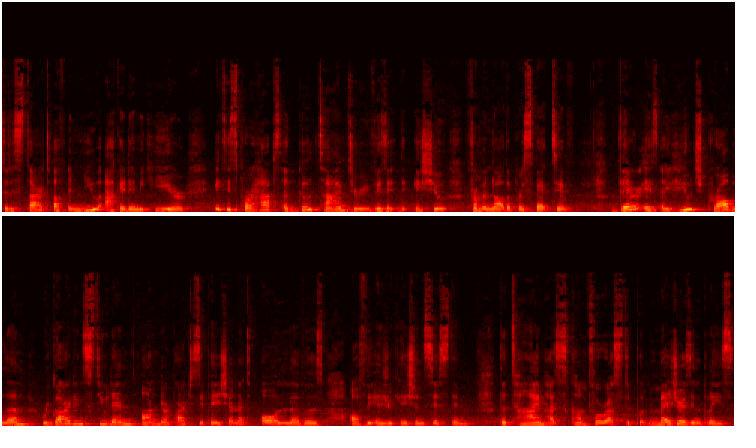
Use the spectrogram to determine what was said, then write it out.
to the start of a new academic year, it is perhaps a good time to revisit the issue from another perspective. There is a huge problem regarding student under participation at all levels of the education system. The time has come for us to put measures in place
